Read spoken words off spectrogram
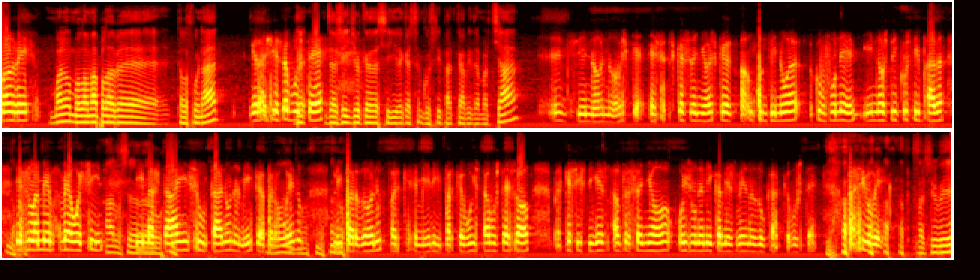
molt bé. Bueno, molt amable d'haver telefonat. Gràcies a vostè. De, desitjo que de seguida aquest encostipat acabi de marxar. Eh, Sí, no, no, és que, és, és que senyor, és que em continua confonent i no estic constipada. No. És la meva veu així Ah, i m'està insultant una mica, però Bueno, bueno, bueno. li perdono perquè, miri, perquè avui està vostè sol, perquè si estigués l'altre senyor és una mica més ben educat que vostè. Passi-ho bé. Faci-ho bé.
